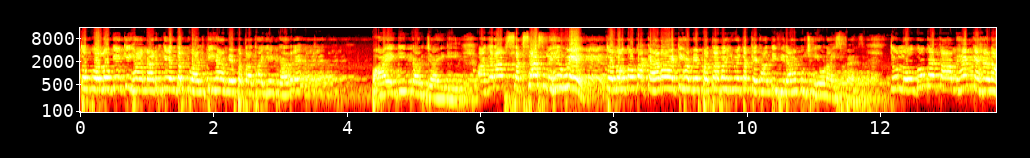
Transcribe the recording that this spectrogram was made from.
तो बोलोगे कि हाँ मैडम के अंदर क्वालिटी है, हमें पता था ये कर पाएगी, कर जाएगी। अगर आप सक्सेस नहीं हुए तो लोगों का कहना है कि हमें पता था, यूँ तक के खाती फिरा है, कुछ नहीं होना इस पर। तो लोगों का काम है कहना।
